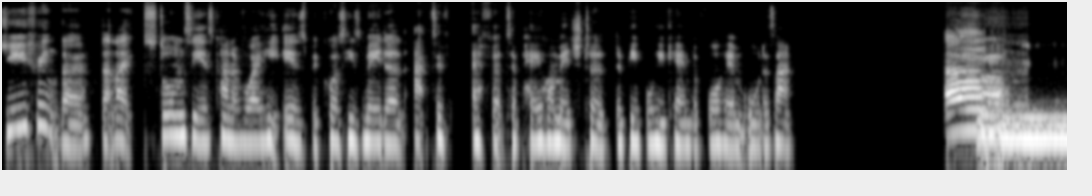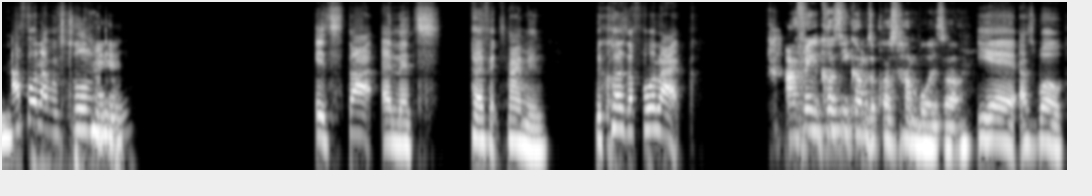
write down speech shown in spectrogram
Do you think though that like Stormzy is kind of where he is because he's made an active effort to pay homage to the people who came before him all the time? Um, Um, I feel like with Stormzy, it's that and it's perfect timing because I feel like I think because he comes across humble as well. yeah, as well.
